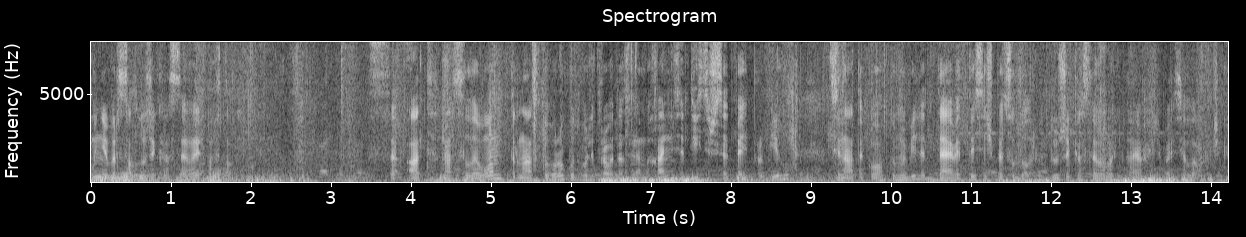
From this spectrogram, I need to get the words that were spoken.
універсал, дуже красиве авто. Seat Nas Leon 13 року, 2-літрова дизельна механіка, 265 пробігу. Ціна такого автомобіля 9500 доларів. Дуже красиво виглядає в хетчбеці лавочка.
